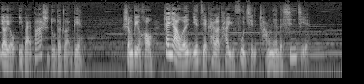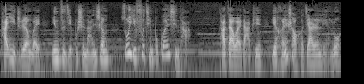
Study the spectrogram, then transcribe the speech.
要有一百八十度的转变。生病后，詹亚文也解开了他与父亲常年的心结。他一直认为，因自己不是男生，所以父亲不关心他。他在外打拼，也很少和家人联络。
